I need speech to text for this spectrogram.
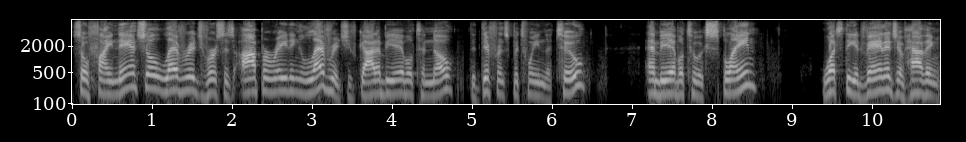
So financial leverage versus operating leverage, you've got to be able to know the difference between the two and be able to explain what's the advantage of having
